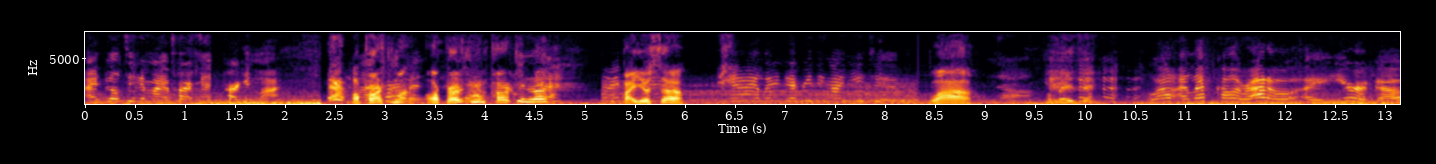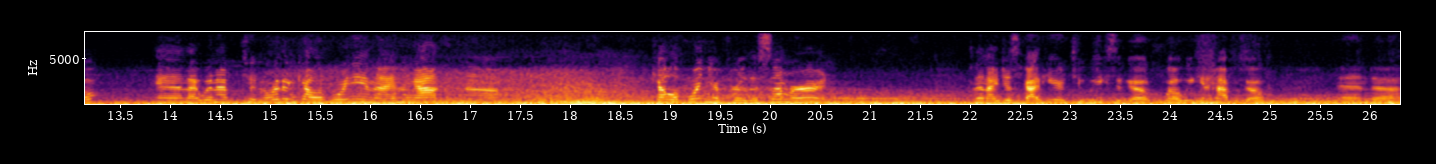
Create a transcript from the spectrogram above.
I built it in my apartment parking lot. My Apartment apartment parking lot Yeah. by yourself. Everything on YouTube. Wow. No. Amazing. well, I left Colorado a year ago, and I went up to Northern California, and I hung out in um, California for the summer, and then I just got here two weeks ago, well, a week and a half ago, and uh,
